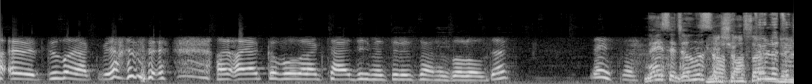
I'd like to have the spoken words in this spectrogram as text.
Evet düz ayak bir yerde. Hani ayakkabı olarak tercih meselesi hani zor olacak. Neyse. Neyse canınız sağ olsun. Türlü türlü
